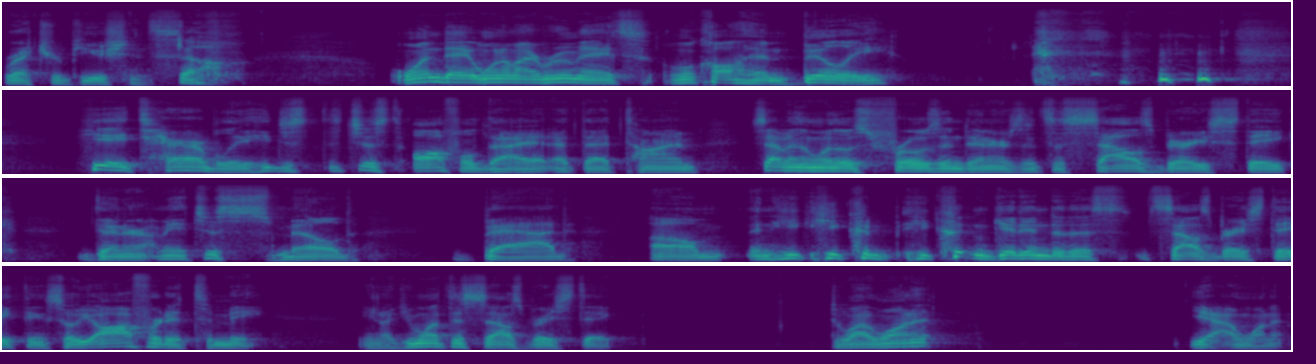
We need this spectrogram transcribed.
retribution. So, one day, one of my roommates, we'll call him Billy, he ate terribly. He just just awful diet at that time. He's having one of those frozen dinners. It's a Salisbury steak dinner. I mean, it just smelled bad. Um, and he he could he couldn't get into this Salisbury steak thing, so he offered it to me. You know, do you want this Salisbury steak? Do I want it? Yeah, I want it.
